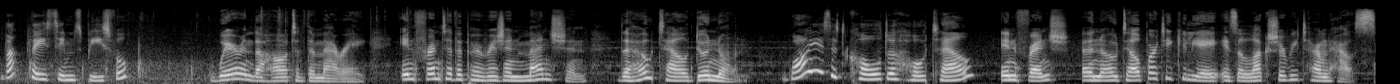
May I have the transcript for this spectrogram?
that place seems peaceful. We're in the heart of the Marais, in front of a Parisian mansion, the Hotel Donon. Why is it called a hotel? In French, an hotel particulier is a luxury townhouse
